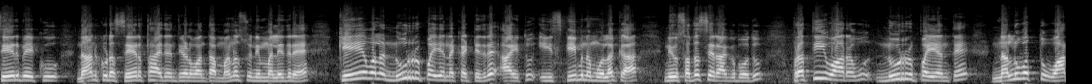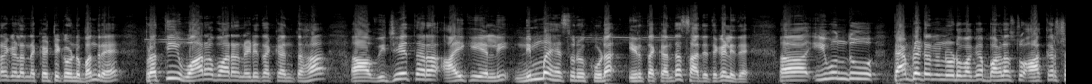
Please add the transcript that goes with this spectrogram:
ಸೇರಬೇಕು, ನಾನು ಕೂಡ ಸೇರ್ತಾ ಇದೆ ಅಂತ ಹೇಳುವಂತ ಮನಸ್ಸು ನಿಮ್ಮಲ್ಲಿದ್ರೆ ಕೇವಲ ನೂರು ರೂಪಾಯಿಯನ್ನ ಕಟ್ಟಿದ್ರೆ ಆಯ್ತು. ಈ ಸ್ಕೀಮ್ನ ಮೂಲಕ ನೀವು ಸದಸ್ಯರಾಗಬಹುದು. ಪ್ರತಿ ವಾರವೂ ನೂರು ರೂಪಾಯಿಯಂತೆ ನಲವತ್ತು ವಾರಗಳನ್ನ ಕಟ್ಟಿಕೊಂಡು ಬಂದ್ರೆ ಪ್ರತಿ ವಾರ ವಾರ ನಡೀತಕ್ಕಂತಹ ವಿಜೇತರ ಆಯ್ಕೆಯಲ್ಲಿ ನಿಮ್ಮ ಹೆಸರು ಕೂಡ ಇರತಕ್ಕಂಥ ಸಾಧ್ಯತೆಗಳಿದೆ. ಈ ಒಂದು ಪ್ಯಾಂಪ್ಲೆಟ್ ಅನ್ನು ನೋಡುವಾಗ ಬಹಳಷ್ಟು ಆಕರ್ಷಣವಾಗಿತ್ತು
